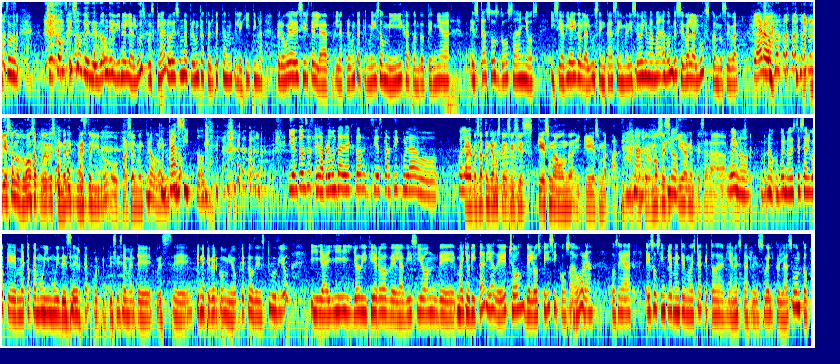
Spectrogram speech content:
Chicos, Eso de, de dónde viene la luz, pues claro, es una pregunta perfectamente legítima. Pero voy a decirte la, la pregunta que me hizo mi hija cuando tenía escasos dos años y se había ido la luz en casa y me dice, oye mamá, ¿a dónde se va la luz cuando se va? Claro. ¿Y, esto nos lo vamos a poder responder en este libro o parcialmente? No, en casi todo. y entonces, en la pregunta de Héctor, si es partícula o para empezar tendríamos que decir si es qué es una onda y qué es una partícula, pero no sé si quieran empezar a bueno, bueno, bueno, este es algo que me toca muy muy de cerca porque precisamente pues eh, tiene que ver con mi objeto de estudio y ahí yo difiero de la visión de mayoritaria, de hecho, de los físicos ahora. O sea, eso simplemente muestra que todavía no está resuelto el asunto,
